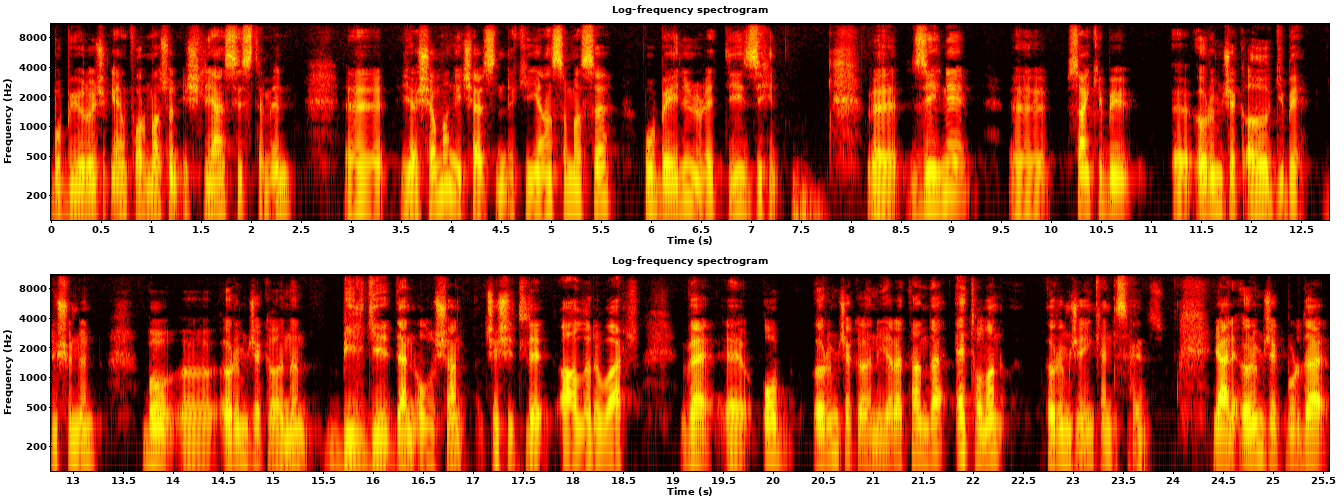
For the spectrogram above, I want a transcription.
bu biyolojik enformasyon işleyen sistemin e, yaşamın içerisindeki yansıması bu beynin ürettiği zihin. Ve zihni e, sanki bir e, örümcek ağı gibi düşünün. Bu e, örümcek ağının bilgiden oluşan çeşitli ağları var ve e, o örümcek ağını yaratan da et olan örümceğin kendisi. Kendisi. Yani örümcek burada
